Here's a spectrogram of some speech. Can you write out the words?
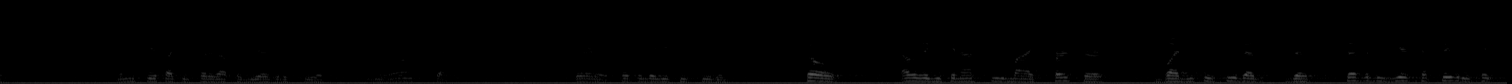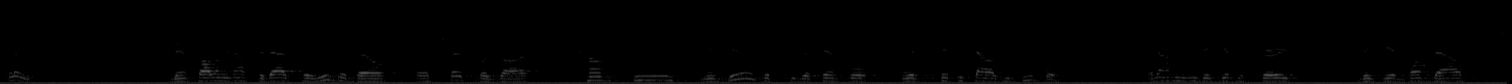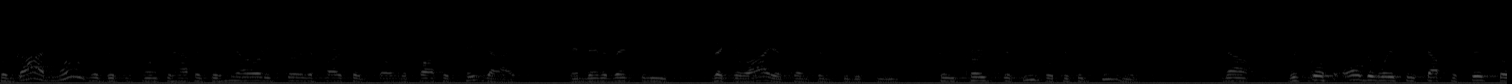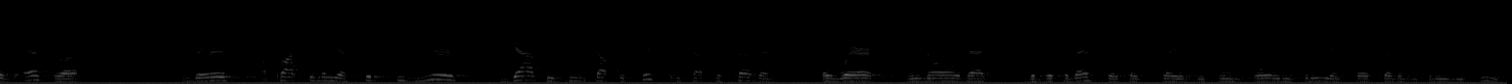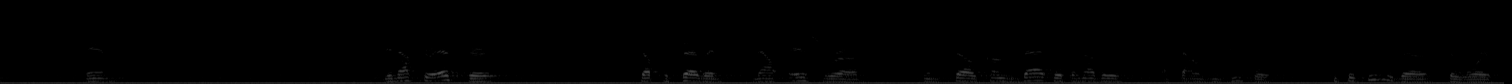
Let me see if I can put it up and you're able to see it. One second. There it is. Hoping that you can see this. So, obviously you cannot see my cursor, but you can see that the 70 year captivity takes place. Then following after that, Zerubbabel or Sheshbazzar comes to rebuild the, the temple with 50,000 people. And obviously they get discouraged, they get bummed out. So God knows that this was going to happen, so he already stirred the hearts of, of the prophet Haggai. And then eventually Zechariah comes into the scene to encourage the people to continue. Now, this goes all the way through chapter 6 of Ezra, there is approximately a 60 year gap between chapter 6 and chapter 7, of where we know that the book of Esther takes place between 483 and 473 BC. And then after Esther, chapter 7, now Ezra himself comes back with another thousand people to continue the, the work.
